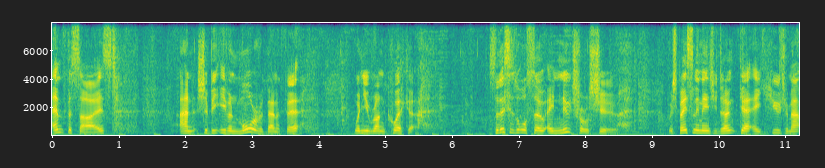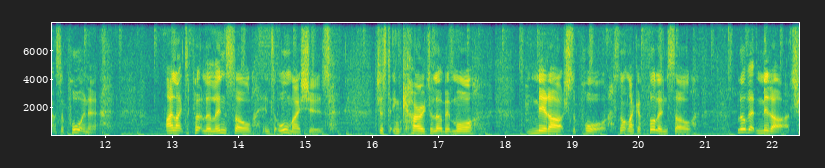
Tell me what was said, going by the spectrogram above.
emphasized and should be even more of a benefit when you run quicker. So this is also a neutral shoe, which basically means you don't get a huge amount of support in it. I like to put a little insole into all my shoes, just to encourage a little bit more mid-arch support. It's not like a full insole, a little bit mid-arch.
